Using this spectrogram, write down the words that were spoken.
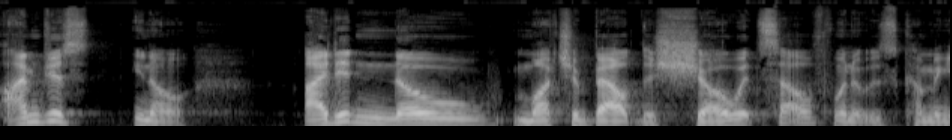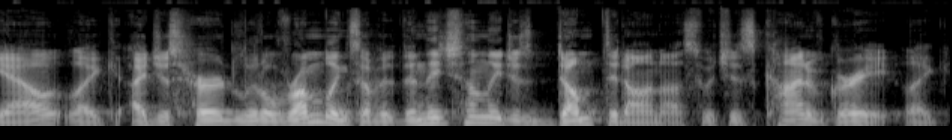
I'm just you know, I didn't know much about the show itself when it was coming out. Like I just heard little rumblings of it. Then they suddenly just dumped it on us, which is kind of great. Like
